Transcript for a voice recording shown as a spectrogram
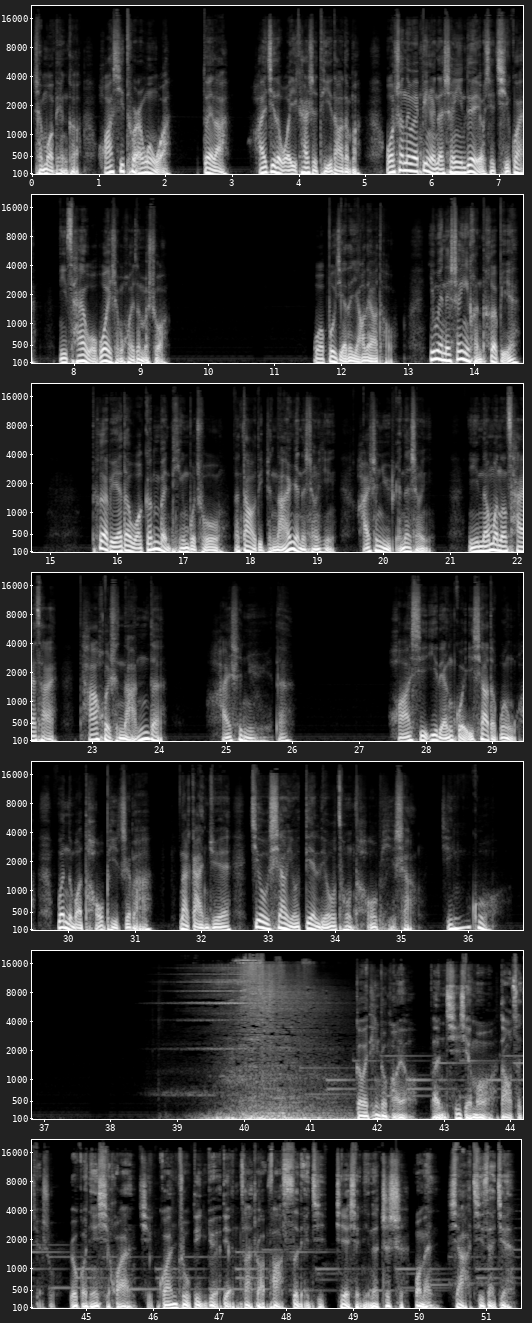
沉默片刻，华西突然问我：“对了，还记得我一开始提到的吗？我说那位病人的声音略有些奇怪，你猜我为什么会这么说？”我不解地摇了摇头，因为那声音很特别，特别的我根本听不出那到底是男人的声音还是女人的声音。你能不能猜猜他会是男的还是女的？华西一脸诡笑的问我，问得我头皮直麻，那感觉就像有电流从头皮上经过。各位听众朋友，本期节目到此结束。如果您喜欢，请关注、订阅、点赞、转发四连击。谢谢您的支持，我们下期再见。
